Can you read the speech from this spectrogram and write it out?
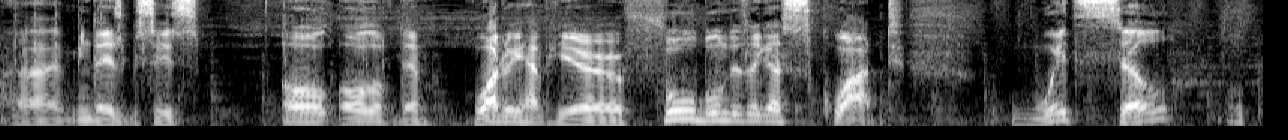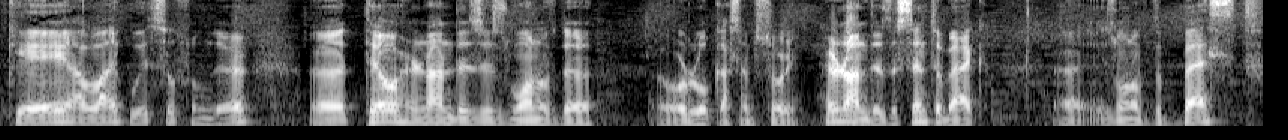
uh, in the SBCs. All all of them. What do we have here? Full Bundesliga squad. Witsel. Okay, I like Witsel from there. Uh, Theo Hernandez is one of the, or Lucas, I'm sorry. Hernandez, the center back, uh, is one of the best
